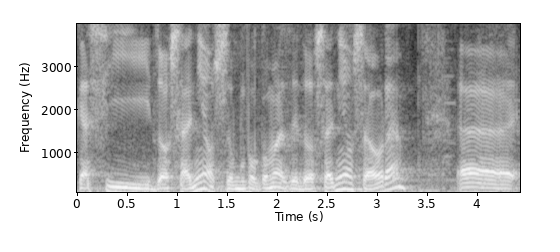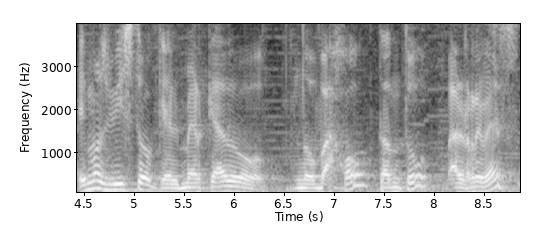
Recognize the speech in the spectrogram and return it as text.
casi dos años, un poco más de dos años ahora, eh, hemos visto que el mercado no bajó tanto, al revés,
